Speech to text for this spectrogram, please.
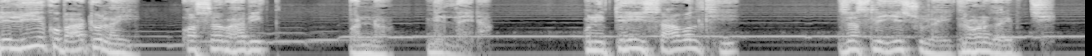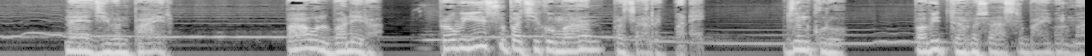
ले लिएको बाटोलाई अस्वाभाविक भन्न मिल्दैन। उनी त्यही सावल थिए जसले यसुलाई ग्रहण गरेपछि नयाँ जीवन पाएर पावल बनेर प्रभु येसु पछिको महान प्रचारक बने। जुन कुरो पवित्र धर्मशास्त्र बाइबलमा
